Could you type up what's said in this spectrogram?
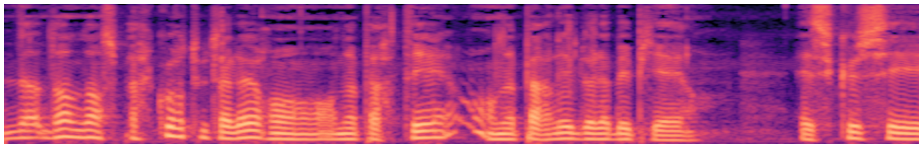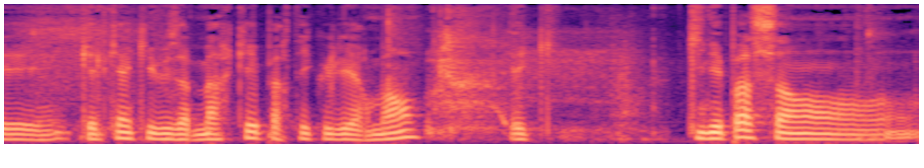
dans, ce parcours, tout à l'heure, en, en aparté, on a parlé de l'abbé Pierre. Est-ce que c'est quelqu'un qui vous a marqué particulièrement et qui, n'est pas sans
